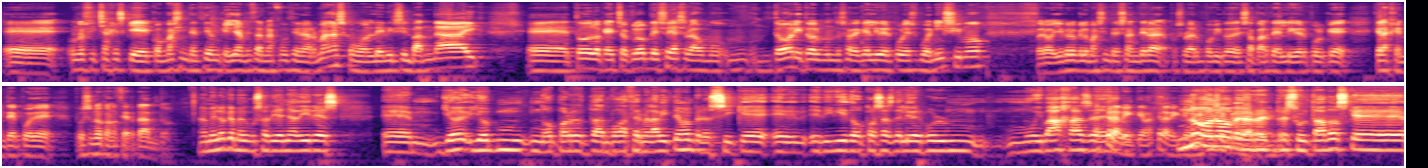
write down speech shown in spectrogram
eh, unos fichajes que con más intención que ya empezaron a funcionar más, como el de Virgil van Dijk, eh, todo lo que ha hecho Klopp, de eso ya se habla un, mo- un montón y todo el mundo sabe que el Liverpool es buenísimo. Pero yo creo que lo más interesante era pues, hablar un poquito de esa parte del Liverpool que, que la gente puede pues, no conocer tanto. A mí lo que me gustaría añadir es. Eh, yo, yo, no por tampoco hacerme la víctima, pero sí que he, he vivido cosas de Liverpool muy bajas. Eh. la víctima, hazte la víctima, No, no, pero re- resultados que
